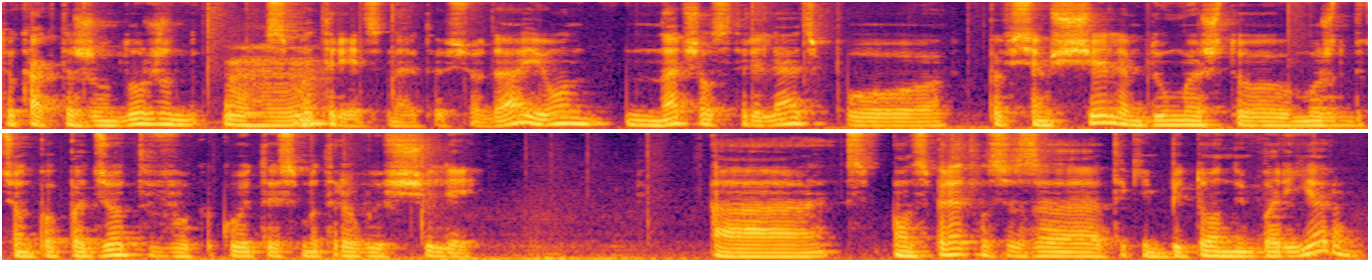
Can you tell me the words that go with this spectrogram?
то как-то же он должен Мгм. смотреть на это все, да? И он начал стрелять по, по всем щелям, думая, что, может быть, он попадет в какую-то из смотровых щелей. А он спрятался за таким бетонным барьером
